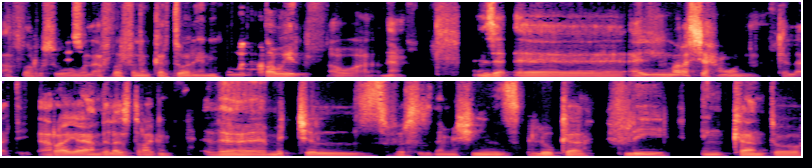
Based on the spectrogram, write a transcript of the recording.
أفضل رسوم ولا أفضل فيلم كرتون يعني. طويل أو نعم. زين آه المرشحون كالاتي Raya and the Last Dragon The Mitchells versus the Machines لوكا فلي انكانتو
